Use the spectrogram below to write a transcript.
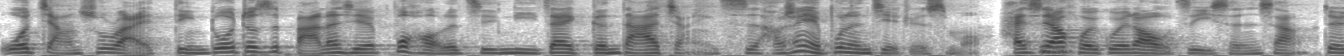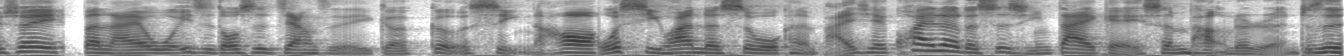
我讲出来，顶多就是把那些不好的经历再跟大家讲一次，好像也不能解决什么，还是要回归到我自己身上。对，所以本来我一直都是这样子的一个个性，然后我喜欢的是，我可能把一些快乐的事情带给身旁的人，就是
